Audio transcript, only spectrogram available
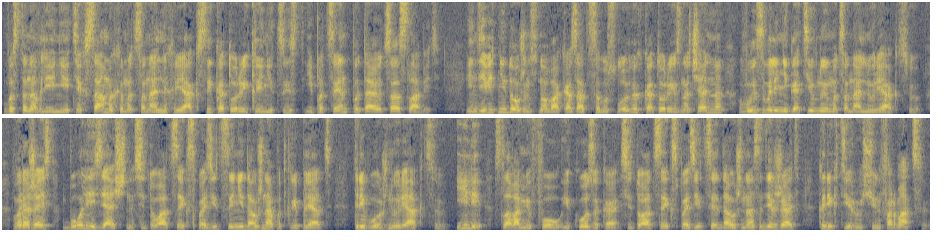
восстановление тех самых эмоциональных реакций, которые клиницист и пациент пытаются ослабить. Индивид не должен снова оказаться в условиях, которые изначально вызвали негативную эмоциональную реакцию. Выражаясь более изящно, ситуация экспозиции не должна подкреплять тревожную реакцию. Или, словами Фоу и Козака, ситуация экспозиции должна содержать корректирующую информацию.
